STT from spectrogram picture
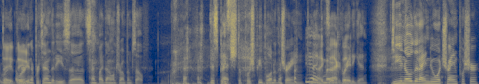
they, We're, they we're going to pretend that he's uh, sent by Donald Trump himself. Dispatched to push people onto the train to Yeah, make America exactly. great again. Do you know that I knew a train pusher?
